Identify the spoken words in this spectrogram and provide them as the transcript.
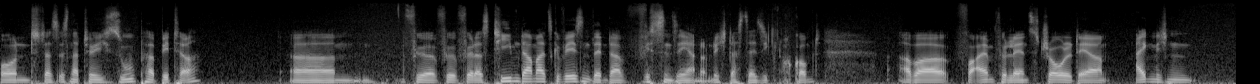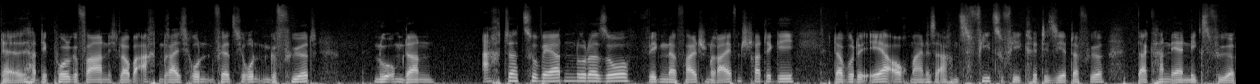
Und das ist natürlich super bitter ähm, für, für, für das Team damals gewesen, denn da wissen sie ja noch nicht, dass der Sieg noch kommt. Aber vor allem für Lance Stroll, der eigentlich ein der hat die Pole gefahren, ich glaube 38 Runden, 40 Runden geführt, nur um dann Achter zu werden oder so, wegen der falschen Reifenstrategie. Da wurde er auch meines Erachtens viel zu viel kritisiert dafür. Da kann er nichts für.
